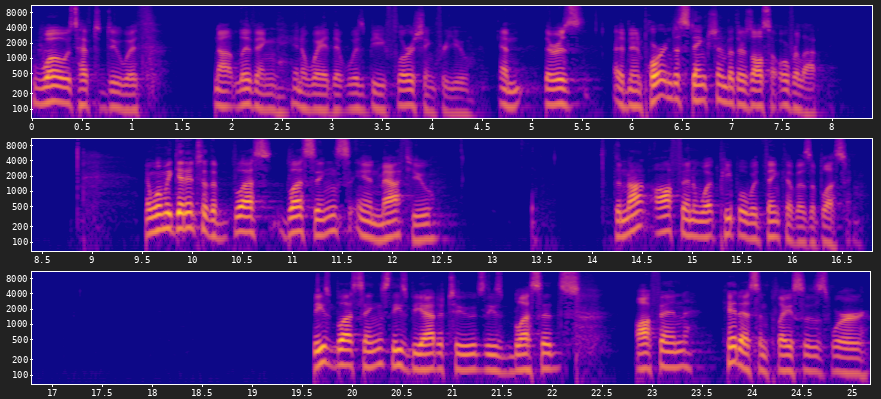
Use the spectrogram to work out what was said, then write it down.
Woes have to do with not living in a way that would be flourishing for you. And there is an important distinction, but there's also overlap. And when we get into the bless, blessings in Matthew, they're not often what people would think of as a blessing. These blessings, these beatitudes, these blesseds often hit us in places where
